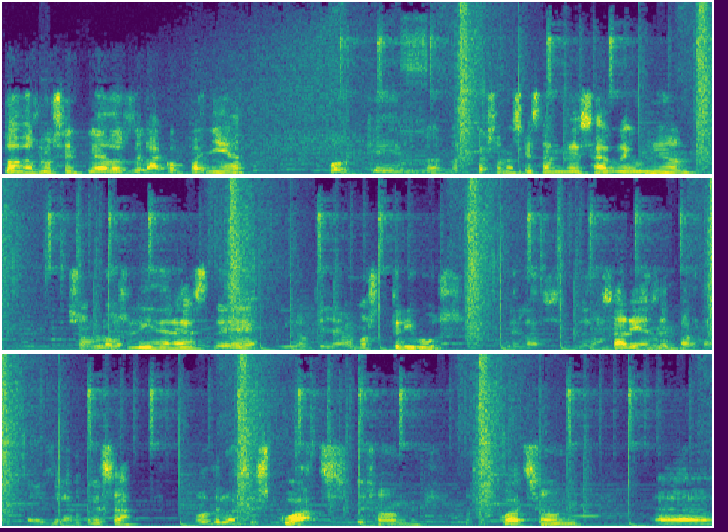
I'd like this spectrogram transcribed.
todos los empleados de la compañía porque las personas que están en esa reunión son los líderes de lo que llamamos tribus, de las, de las áreas departamentales de la empresa o de las squads, que son, los squads son eh,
